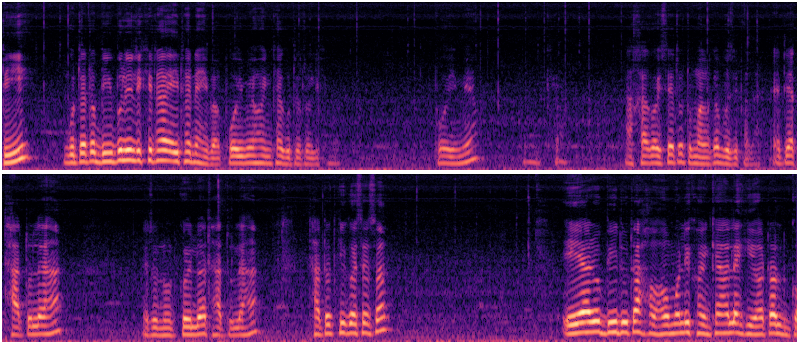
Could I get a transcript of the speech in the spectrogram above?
বি গোটেইটো বি বুলি লিখি থৈ এৰি থৈ নাহিবা পৰিমেয় সংখ্যা গোটেইটো লিখিবা। পৰিমেয় সংখ্যা আশা কৰিছোঁ এইটো তোমালোকে বুজি পালা। এতিয়া থাটোলৈ আহা এইটো নোট কৰি লোৱা থাটোলৈ আহা থাটোত কি কৈছে চোৱা? এ আৰু বি দুটা সহমৌলিক সংখ্যা হ'লে সিহঁতৰ গ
